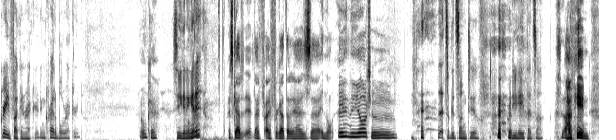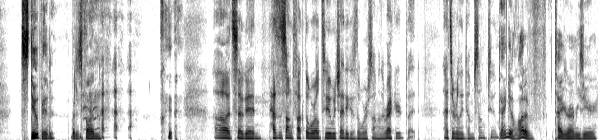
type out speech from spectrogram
great fucking record. Incredible record. Okay. So you gonna get it? It's got. I, I forgot that it has uh, in the in the orchard. That's a good song too. or do you hate that song? I mean, it's stupid, but it's fun. Oh, it's so good. Has the song "Fuck the World" too, which I think is the worst song on the record, but that's a really dumb song too. I get a lot of Tiger Armies here.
